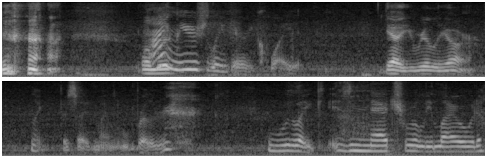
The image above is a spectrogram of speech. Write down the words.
well, I'm look, usually very quiet, yeah, you really are. like beside my little brother. who like is naturally loud all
